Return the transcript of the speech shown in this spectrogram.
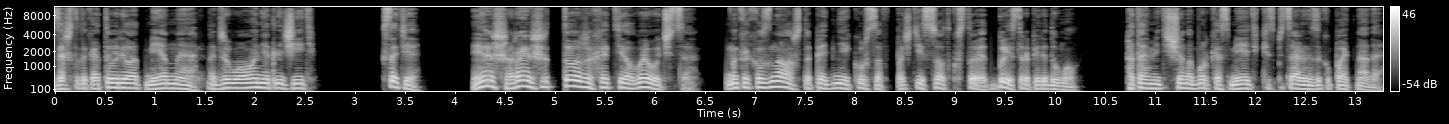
за что штукатурил отменно, от живого не отличить. Кстати, я ж раньше тоже хотел выучиться, но как узнал, что пять дней курсов почти сотку стоят, быстро передумал. А там ведь еще набор косметики специально закупать надо.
